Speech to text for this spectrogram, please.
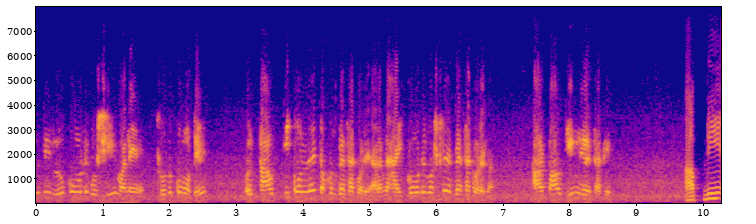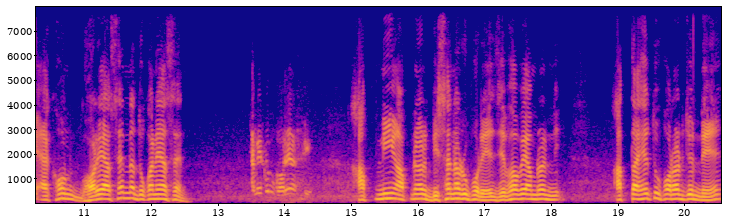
যদি লো কোমোডে বসি মানে ছোট কোমোডে ওই পাও কি করলে তখন ব্যথা করে আর আমি হাই কোমোডে বসলে ব্যথা করে না আর পাও ঝিম হয়ে থাকে। আপনি এখন ঘরে আছেন না দোকানে আছেন? আমি এখন ঘরে আছি। আপনি আপনার বিছানার উপরে যেভাবে আমরা আত্মাহেতু পড়ার জন্যে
